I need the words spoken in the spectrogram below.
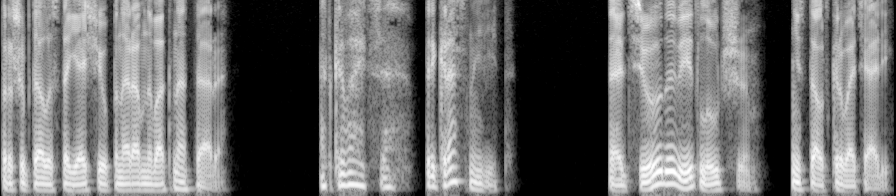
прошептала стоящая у панорамного окна Тара. Открывается прекрасный вид. Отсюда вид лучше, не стал скрывать Ари.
